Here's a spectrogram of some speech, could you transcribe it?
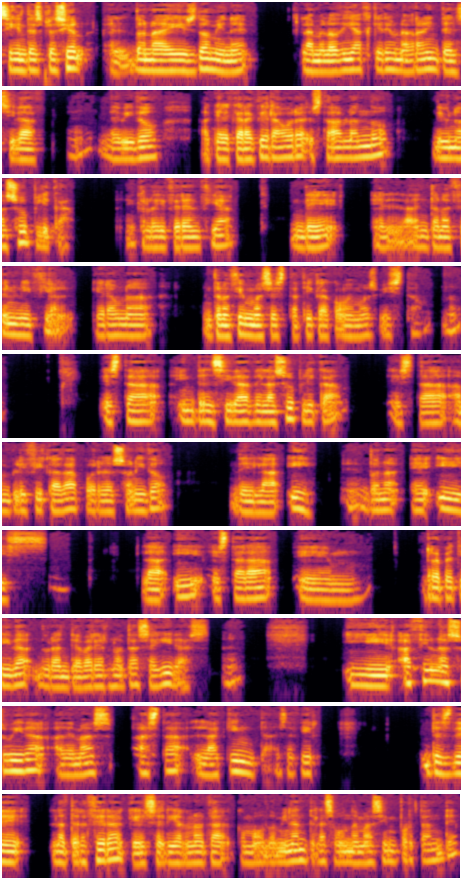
Siguiente expresión, el donais domine, la melodía adquiere una gran intensidad, ¿eh? debido a que el carácter ahora está hablando de una súplica, ¿eh? que lo diferencia de la entonación inicial, que era una entonación más estática, como hemos visto. Esta intensidad de la súplica está amplificada por el sonido de la I, ¿eh? dona e is, la I estará em, repetida durante varias notas seguidas. ¿eh? Y hace una subida además hasta la quinta, es decir, desde la tercera, que sería la nota como dominante, la segunda más importante,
